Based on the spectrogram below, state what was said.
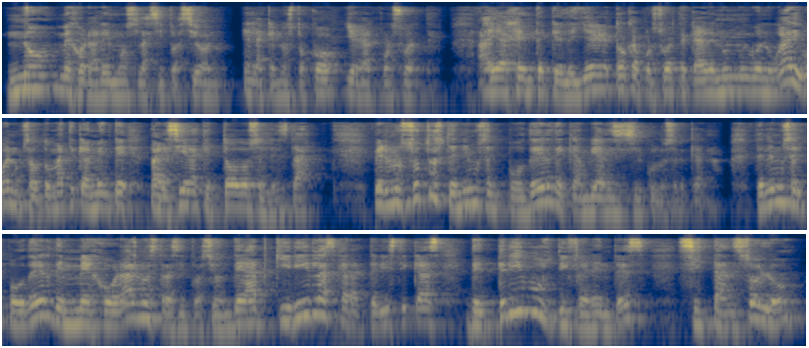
no mejoraremos la situación en la que nos tocó llegar por suerte. Hay gente que le llegue, toca por suerte caer en un muy buen lugar y bueno, pues automáticamente pareciera que todo se les da. Pero nosotros tenemos el poder de cambiar ese círculo cercano. Tenemos el poder de mejorar nuestra situación, de adquirir las características de tribus diferentes si tan solo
